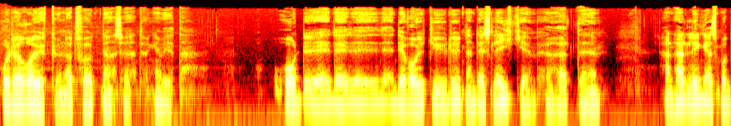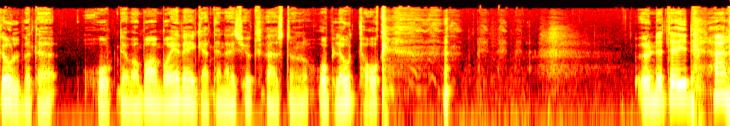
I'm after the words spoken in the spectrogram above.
Och det rök ju något fruktansvärt, jag kan veta. Och det, det, det, det var ju ett ljud utan dess like. För att eh, han hade legat på golvet där och det var bara bredväggat den här köksfönstren och plåttak. Under tiden han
